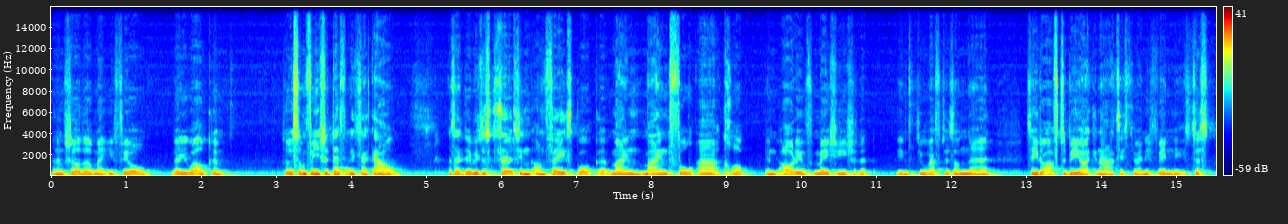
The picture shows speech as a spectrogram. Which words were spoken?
and I'm sure they'll make you feel very welcome. So it's something you should definitely check out. I said, if you're just searching on Facebook at Mind, Mindful Art Club, and all the information you should you do after is on there. So you don't have to be like an artist or anything. It's just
